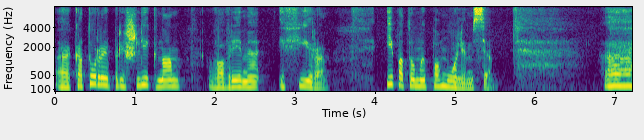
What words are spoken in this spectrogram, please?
э, которые пришли к нам во время эфира. И потом мы помолимся. Э,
